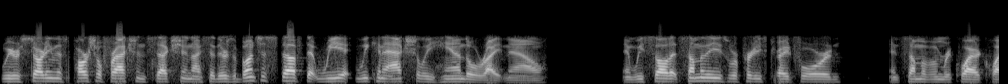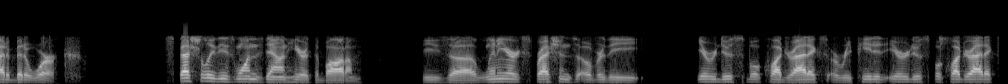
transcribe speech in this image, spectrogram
we were starting this partial fraction section, I said there's a bunch of stuff that we, we can actually handle right now. And we saw that some of these were pretty straightforward and some of them require quite a bit of work, especially these ones down here at the bottom. These uh, linear expressions over the irreducible quadratics or repeated irreducible quadratics,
